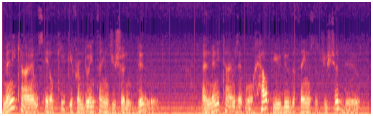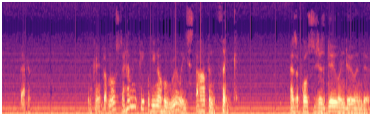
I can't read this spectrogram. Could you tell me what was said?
many times it'll keep you from doing things you shouldn't do, and many times it will help you do the things that you should do better. Okay, but most, how many people do you know who really stop and think, as opposed to just do and do and do?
